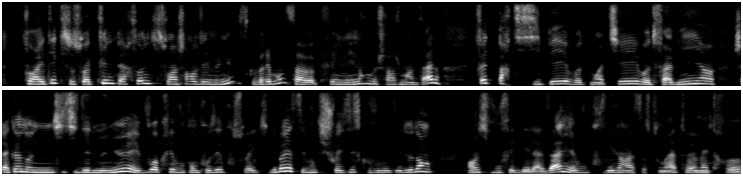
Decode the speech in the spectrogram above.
Il faut arrêter que ce soit qu'une personne qui soit en charge des menus, parce que vraiment, ça crée une énorme charge mentale. Faites participer votre moitié, votre famille, chacun donne une petite idée de menu, et vous, après, vous composez pour que ce soit équilibré. C'est vous qui choisissez ce que vous mettez dedans. Par exemple, si vous faites des lasagnes, vous pouvez dans la sauce tomate euh, mettre euh,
